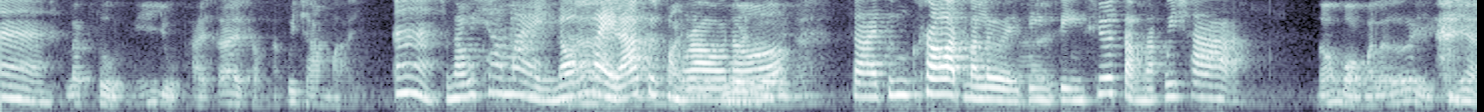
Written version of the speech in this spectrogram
อ่า หลักสูตรนี้อยู่ภายใต้สำนักวิชาใหม่ อ่าสำนักวิชาใหม่ น้องใหม่ล่าสุดของเราใหม่ด้วยเนาะลยใช่เพิ่งคลอดมาเลยใช่จริง ๆ ชื่อสำนักวิชา น้องบอกมาเลยเนี่ย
